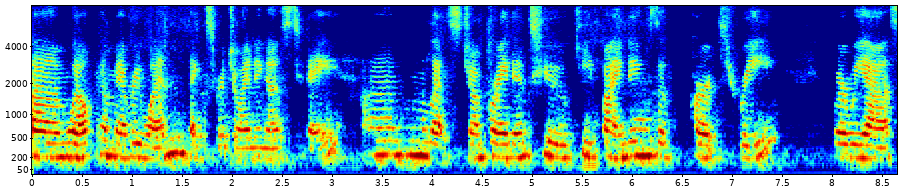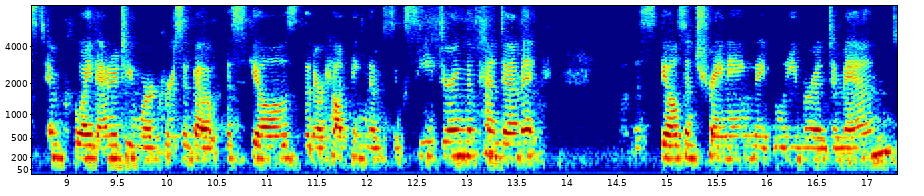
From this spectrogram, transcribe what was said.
Um, welcome, everyone. Thanks for joining us today. Um, let's jump right into key findings of part three, where we asked employed energy workers about the skills that are helping them succeed during the pandemic, the skills and training they believe are in demand,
